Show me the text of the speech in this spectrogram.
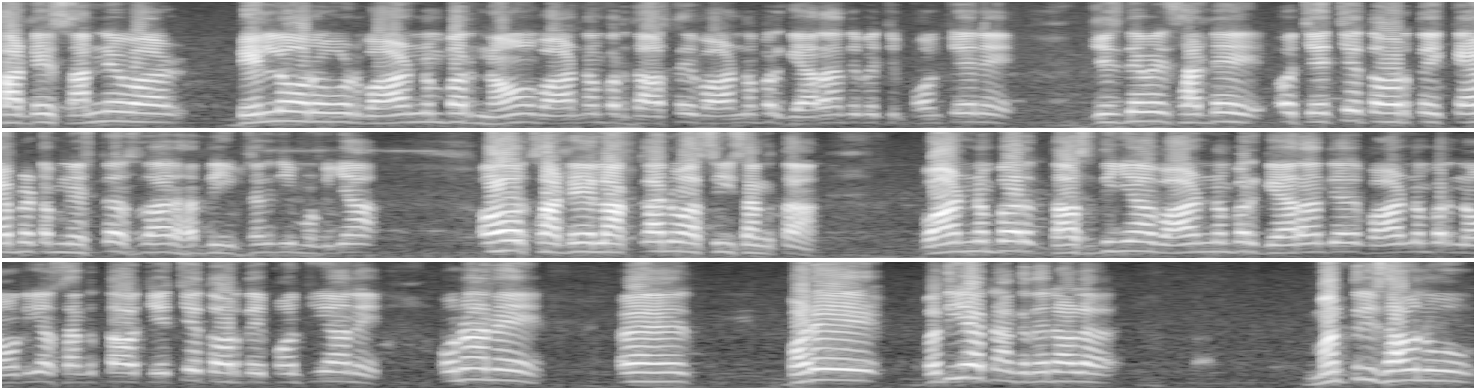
ਸਾਡੇ Sahnewal Dehlon road ward number 9 ward number 10 ਤੇ ਵਾਰਡ ਨੰਬਰ 11 ਦੇ ਵਿੱਚ ਪਹੁੰਚੇ ਨੇ, ਜਿਸ ਦੇ ਵਿੱਚ ਸਾਡੇ ਉਚੇਚੇ ਤੌਰ ਤੇ ਕੈਬਨਿਟ ਮਿਨਿਸਟਰ ਸਰਦਾਰ ਹਰਦੀਪ ਸਿੰਘ ਜੀ ਮੁੰਡੀਆਂ ਔਰ ਸਾਡੇ ਇਲਾਕਾ ਨਿਵਾਸੀ ਸੰਗਤਾਂ। ਵਾਰਡ ਨੰਬਰ 10 ਦੀਆਂ, ਵਾਰਡ ਨੰਬਰ 11 ਦੀਆਂ, ਵਾਰਡ ਨੰਬਰ 9 ਦੀਆਂ ਸੰਗਤਾਂ ਉਚੇਚੇ ਤੌਰ ਤੇ ਪਹੁੰਚੀਆਂ ਨੇ। ਉਹਨਾਂ ਨੇ ਬੜੇ ਵਧੀਆ ਢੰਗ ਦੇ ਨਾਲ ਮੰਤਰੀ ਸਾਹਿਬ ਨੂੰ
